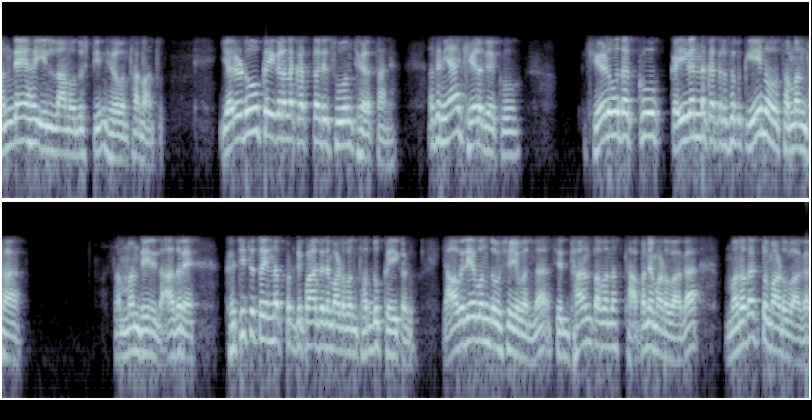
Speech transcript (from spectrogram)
ಸಂದೇಹ ಇಲ್ಲ ಅನ್ನೋ ದೃಷ್ಟಿಯಿಂದ ಹೇಳುವಂತಹ ಮಾತು. ಎರಡೂ ಕೈಗಳನ್ನು ಕತ್ತರಿಸು ಅಂತ ಹೇಳ್ತಾನೆ. ಅದನ್ನ ಯಾಕೆ ಹೇಳಬೇಕು? ಹೇಳುವುದಕ್ಕೂ ಕೈಗನ್ನು ಕತ್ತರಿಸೋದಕ್ಕೂ ಏನು ಸಂಬಂಧ? ಸಂಬಂಧ ಏನಿಲ್ಲ. ಆದರೆ ಖಚಿತತೆಯನ್ನು ಪ್ರತಿಪಾದನೆ ಮಾಡುವಂಥದ್ದು ಕೈಗಳು. ಯಾವುದೇ ಒಂದು ವಿಷಯವನ್ನ, ಸಿದ್ಧಾಂತವನ್ನ ಸ್ಥಾಪನೆ ಮಾಡುವಾಗ, ಮನದಟ್ಟು ಮಾಡುವಾಗ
